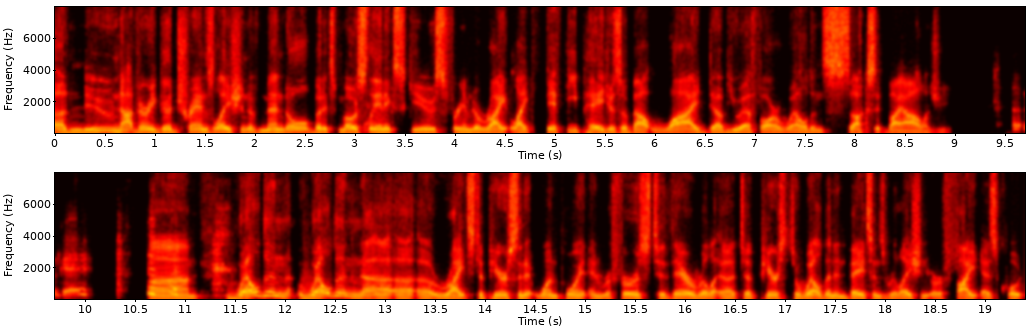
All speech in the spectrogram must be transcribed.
a new, not very good translation of Mendel, but it's mostly an excuse for him to write like 50 pages about why WFR Weldon sucks at biology. okay. Um, Weldon Weldon uh, uh, uh, writes to Pearson at one point and refers to their uh, to Pierce to Weldon and Bateson's relation or fight as quote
